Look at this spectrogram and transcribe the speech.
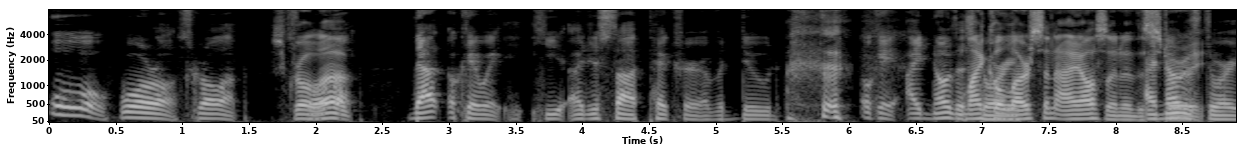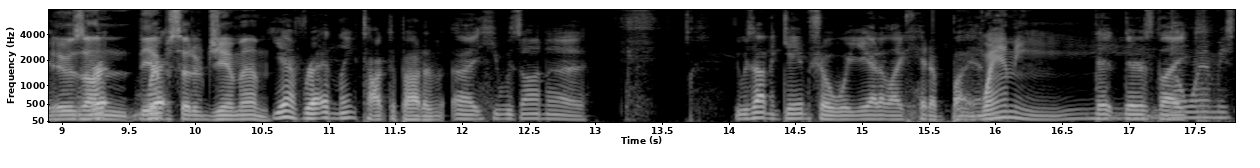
Whoa, whoa, whoa, scroll up. Scroll, up. That okay? Wait, he. I just saw a picture of a dude. Okay, I know this story. Michael story. Larson. I also know the story. I know the story. It was on the episode of GMM. Yeah, Rhett and Link talked about him. Uh, he was on a. He was on a game show where you gotta like hit a button. Whammy. Th- there's, no like- whammies.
